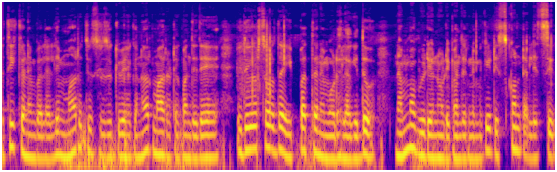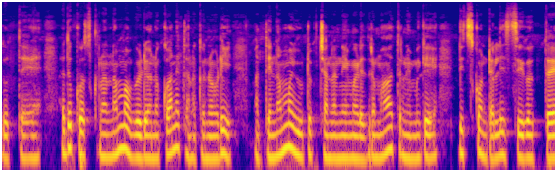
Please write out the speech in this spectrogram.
ಅತಿ ಕಡಿಮೆ ಬೆಲೆಯಲ್ಲಿ ಮಾರುತಿ ಸುಜುಕಿ ವ್ಯಾಗನಾರ್ ಮಾರಾಟಕ್ಕೆ ಬಂದಿದೆ. ಇದು ಎರಡು ಸಾವಿರದ ಇಪ್ಪತ್ತನೇ ಮಾಡೆಲ್ ಆಗಿದ್ದು, ನಮ್ಮ ವಿಡಿಯೋ ನೋಡಿ ಬಂದರೆ ನಿಮಗೆ ಡಿಸ್ಕೌಂಟಲ್ಲಿ ಸಿಗುತ್ತೆ. ಅದಕ್ಕೋಸ್ಕರ ನಮ್ಮ ವಿಡಿಯೋನ ಕೊನೆ ತನಕ ನೋಡಿ, ಮತ್ತು ನಮ್ಮ ಯೂಟ್ಯೂಬ್ ಚಾನಲ್ ನೇಮ್ ಮಾಡಿದರೆ ಮಾತ್ರ ನಿಮಗೆ ಡಿಸ್ಕೌಂಟಲ್ಲಿ ಸಿಗುತ್ತೆ.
